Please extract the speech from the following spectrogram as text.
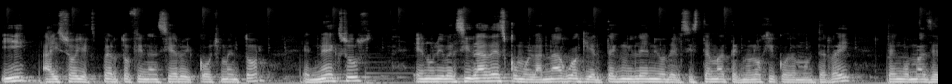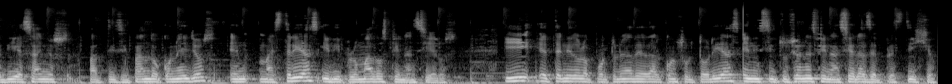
y ahí soy experto financiero y coach mentor, en Nexus, en universidades como la NAWAC y el Tec Milenio del Sistema Tecnológico de Monterrey. Tengo más de 10 años participando con ellos en maestrías y diplomados financieros y he tenido la oportunidad de dar consultorías en instituciones financieras de prestigio.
